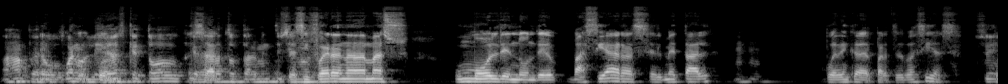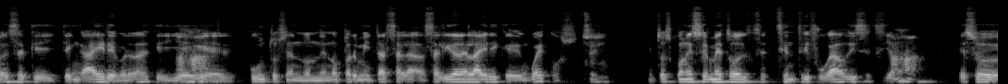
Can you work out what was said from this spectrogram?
Ajá, pero Sí, bueno, la idea es que todo quedara Exacto. totalmente O sea, si fuera nada más un molde en donde vaciaras el metal, pueden quedar partes vacías. Sí. Puede ser que tenga aire, ¿verdad? Que llegue puntos en donde no permita la salida del aire y queden huecos. Sí. Entonces, con ese método centrifugado, dice que se llama, Ajá. eso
